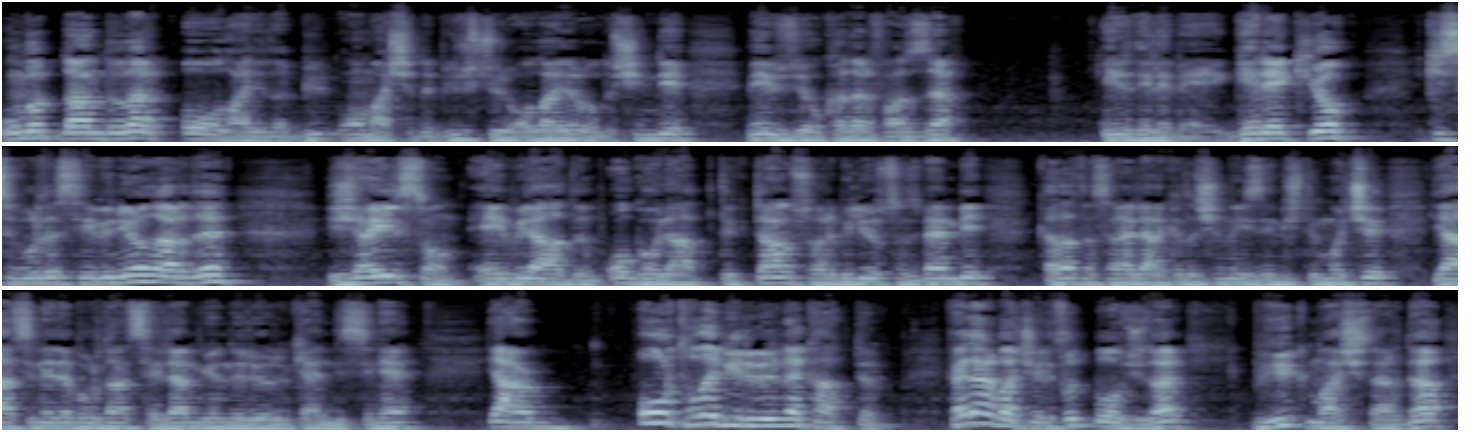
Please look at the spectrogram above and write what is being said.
Umutlandılar. O olayda da o maçta da bir sürü olaylar oldu. Şimdi mevzuya o kadar fazla irdelemeye gerek yok. 2-0'da seviniyorlardı. Jailson evladım o golü attıktan sonra biliyorsunuz ben bir Galatasaraylı arkadaşımla izlemiştim maçı. Yasin'e de buradan selam gönderiyorum kendisine. Ya ortalığı birbirine kattım. Fenerbahçeli futbolcular büyük maçlarda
